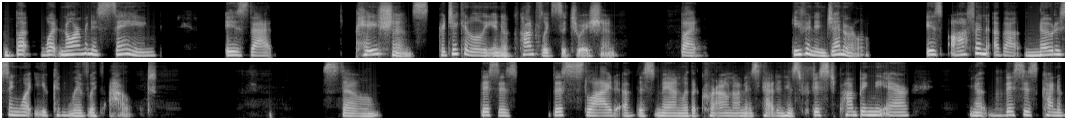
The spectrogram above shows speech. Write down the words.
But what Norman is saying is that patience, particularly in a conflict situation, but even in general, is often about noticing what you can live without. So this is this slide of this man with a crown on his head and his fist pumping the air. You know, this is kind of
